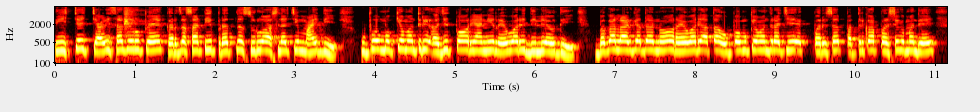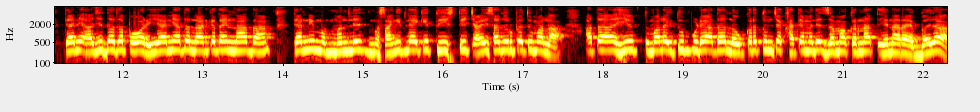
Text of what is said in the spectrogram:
तीस ते चाळीस हजार रुपये कर्जासाठी प्रयत्न सुरू असल्याची माहिती उपमुख्यमंत्री अजित पवार यांनी रविवारी दिली होती. बघा लाडक्या रविवारी आता उपमुख्यमंत्र्याची एक परिषद पत्रकार परिषदेमध्ये त्यांनी अजितदादा पवार यांनी आता लाडक्या ताईंना आता त्यांनी म- म्हणले सांगितले आहे की तीस ते चाळीस हजार रुपये तुम्हाला. आता हे तुम्हाला इथून पुढे आता लवकरच तुमच्या खात्यामध्ये जमा करण्यात येणार आहे. बघा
